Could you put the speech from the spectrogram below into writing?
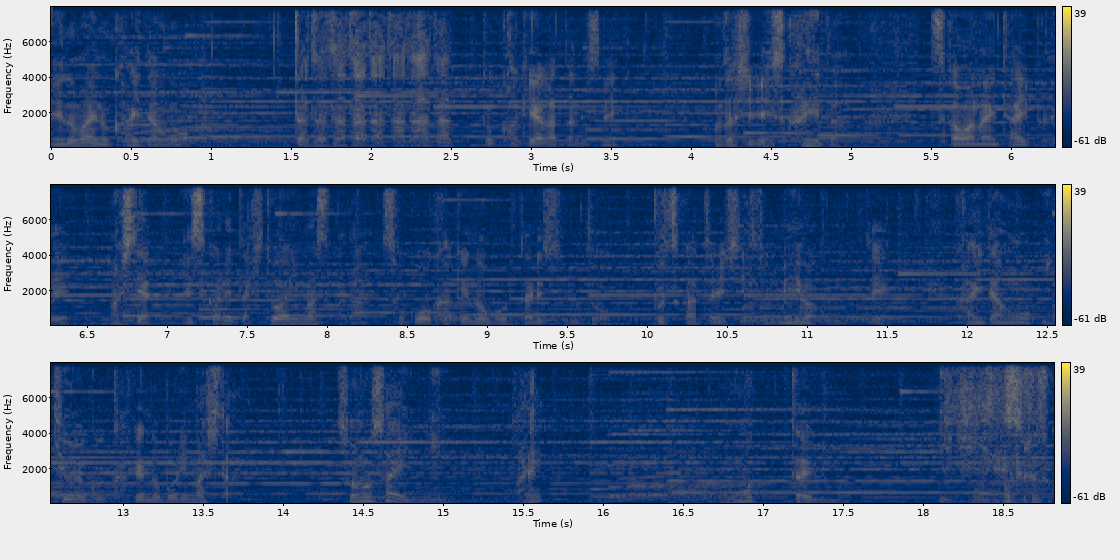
目の前の階段をダダダダダダダダと駆け上がったんですね。私エスカレーター使わないタイプでましてやエスカレーター人はいますからそこを駆け上ったりするとぶつかったりして人に迷惑なので階段を勢いよく駆け上りました。その際にあれ？思ったよりも息切れするぞ。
